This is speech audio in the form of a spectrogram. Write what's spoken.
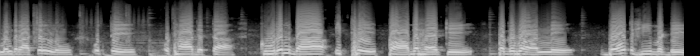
ਮੰਦਰਾਚਲ ਨੂੰ ਉੱਤੇ ਉਠਾ ਦਿੱਤਾ। ਕੂਰਮ ਦਾ ਇੱਥੇ ਭਾਵ ਹੈ ਕਿ ਭਗਵਾਨ ਨੇ ਬਹੁਤ ਹੀ ਵੱਡੇ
